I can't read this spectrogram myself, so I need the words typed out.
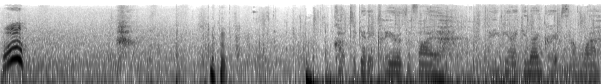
Oh, Got to get it clear of the fire. Maybe I can anchor it somewhere.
